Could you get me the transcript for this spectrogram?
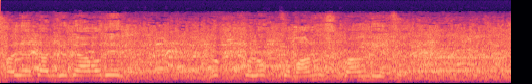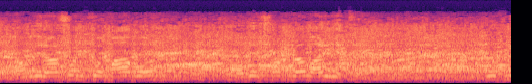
স্বাধীনতার জন্য আমাদের লক্ষ লক্ষ মানুষ প্রাণ দিয়েছে। আমাদের অসংখ্য মা বোন তাদের সম্ভ্রম হারিয়েছে। প্রতি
